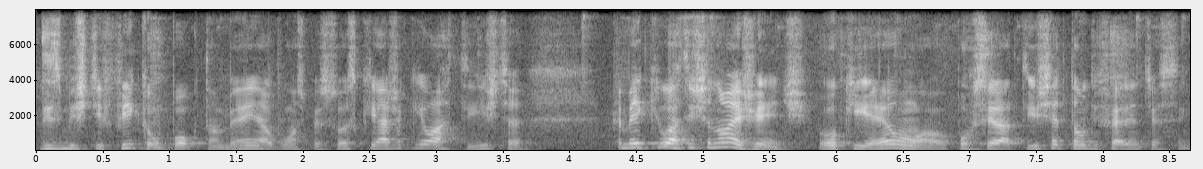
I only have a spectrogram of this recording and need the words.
desmistifica um pouco também algumas pessoas que acham que o artista é meio que o artista não é gente, ou que é um, por ser artista é tão diferente assim,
